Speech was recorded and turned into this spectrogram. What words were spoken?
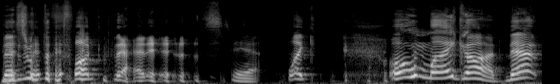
That's what the fuck that is. Yeah. Like, Oh my god, that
